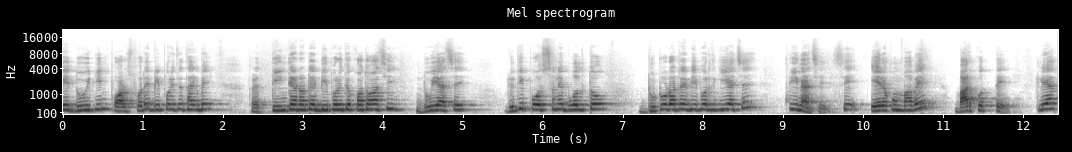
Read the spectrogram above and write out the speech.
এই দুই তিন পরস্পরে বিপরীতে থাকবে। তাহলে তিনটা ডটের বিপরীতে কত আছে? দুই আছে। যদি পোশনে বলতো দুটো ডটের বিপরীতে কী আছে? তিন আছে। সে এরকমভাবে বার করতে। ক্লিয়ার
